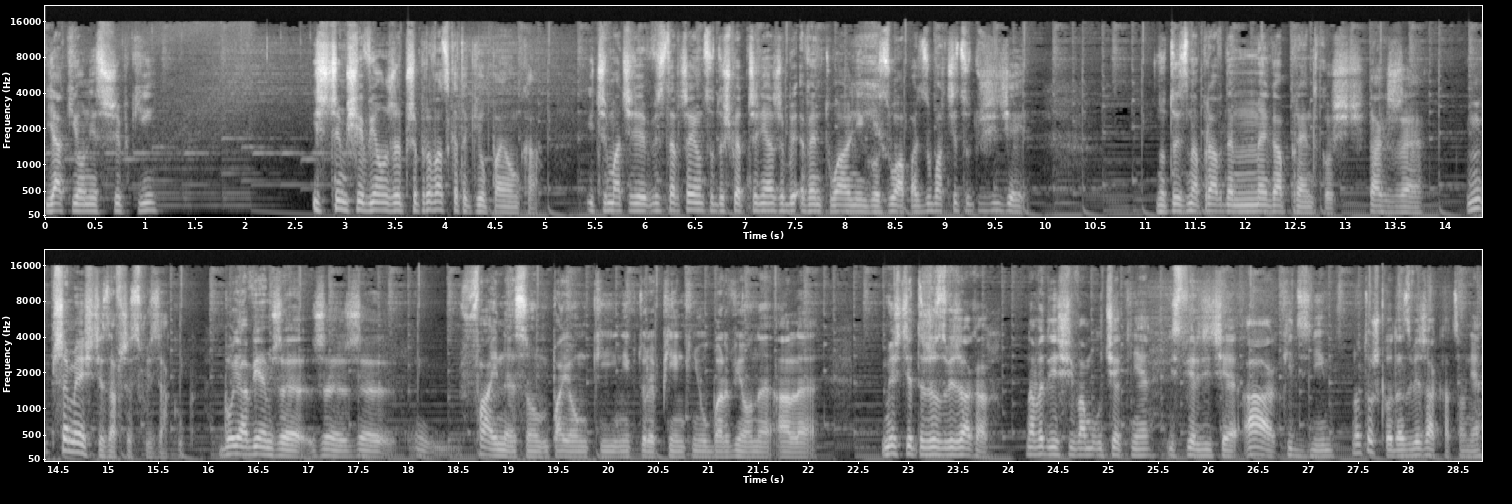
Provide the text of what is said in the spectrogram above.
Jaki on jest szybki, i z czym się wiąże przeprowadzka takiego pająka. I czy macie wystarczająco doświadczenia, żeby ewentualnie go złapać. Zobaczcie, co tu się dzieje. No to jest naprawdę mega prędkość. Także przemyślcie zawsze swój zakup. Bo ja wiem, że, że, że mm, fajne są pająki, niektóre pięknie ubarwione, ale myślcie też o zwierzakach. Nawet jeśli wam ucieknie i stwierdzicie, a kit z nim, no to szkoda zwierzaka, co nie?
